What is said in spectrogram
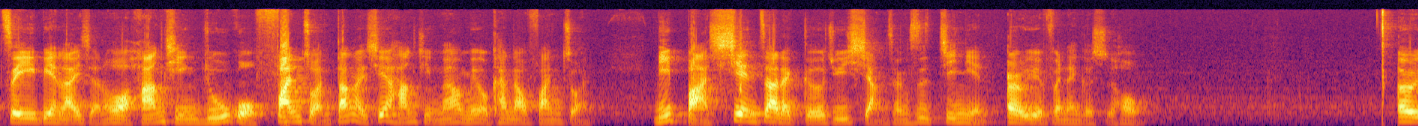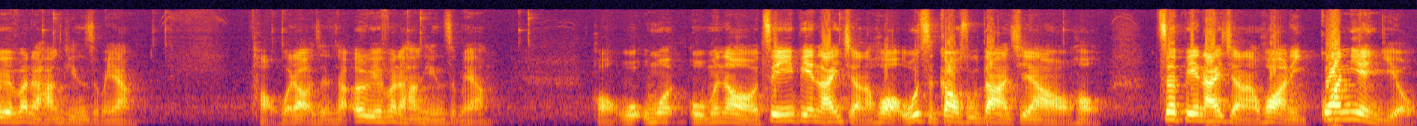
这一边来讲的话，行情如果翻转，当然现在行情没有没有看到翻转。你把现在的格局想成是今年二月份那个时候，二月份的行情是怎么样？好，回到我身上，二月份的行情是怎么样？好，我我们我们哦这一边来讲的话，我只告诉大家哦，吼这边来讲的话，你观念有，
